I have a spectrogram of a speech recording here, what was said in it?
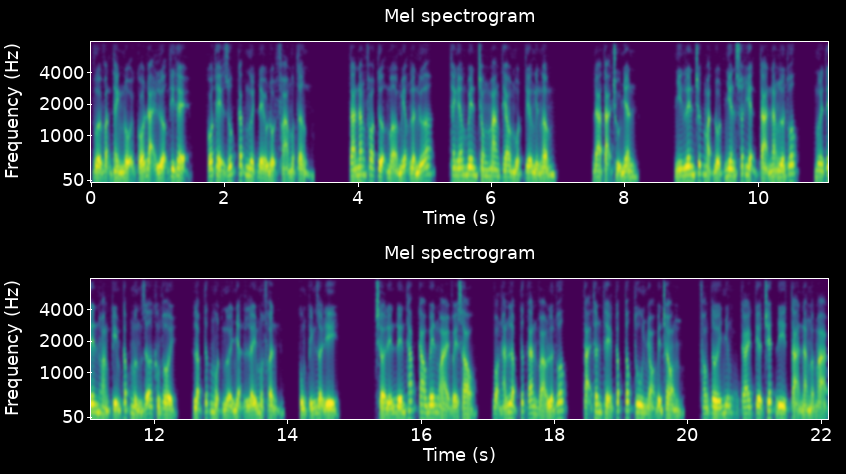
vừa vận thành nội có đại lượng thi thể, có thể giúp các ngươi đều đột phá một tầng. Tà năng pho tượng mở miệng lần nữa, thanh âm bên trong mang theo một tia nghiền ngẫm. Đa tạ chủ nhân. Nhìn lên trước mặt đột nhiên xuất hiện tà năng lớn thuốc, mười tên hoàng kim cấp mừng rỡ không thôi, lập tức một người nhận lấy một phần, cung kính rời đi. Chờ đến đến tháp cao bên ngoài về sau, bọn hắn lập tức ăn vào lớn thuốc, tại thân thể cấp tốc thu nhỏ bên trong, phóng tới những cái kia chết đi tả năng mập mạp.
